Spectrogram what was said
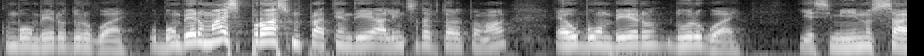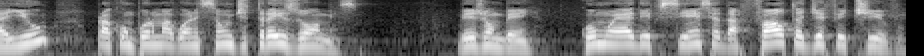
com o bombeiro do Uruguai. O bombeiro mais próximo para atender, além de Santa Vitória do Palmar, é o bombeiro do Uruguai. E esse menino saiu para compor uma guarnição de três homens. Vejam bem, como é a deficiência da falta de efetivo.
